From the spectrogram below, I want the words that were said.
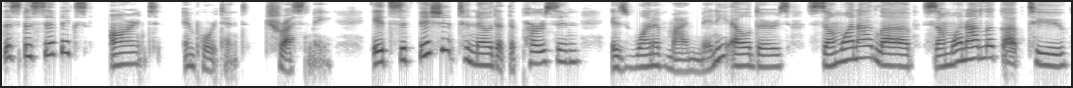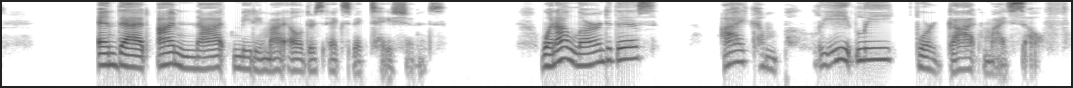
the specifics aren't important. Trust me. It's sufficient to know that the person is one of my many elders, someone I love, someone I look up to, and that I'm not meeting my elders' expectations. When I learned this, I completely forgot myself.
